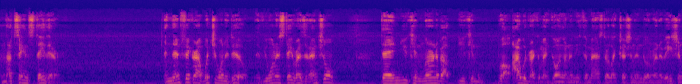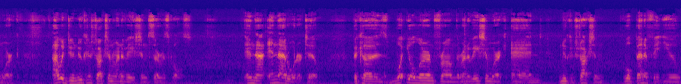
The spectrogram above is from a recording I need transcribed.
I'm not saying stay there. And then figure out what you want to do. If you want to stay residential, then you can learn about you can well, I would recommend going underneath a master electrician and doing renovation work. I would do new construction, renovation, service calls. In that in that order too because what you'll learn from the renovation work and new construction will benefit you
